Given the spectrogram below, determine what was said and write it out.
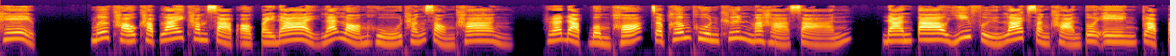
เทพ เมื่อเขาขับไล่คำสาปออกไปได้และหลอมหูทั้งสองข้าง ระดับบ่มเพาะจะเพิ่มพูนขึ้นมหาศาลดานเต้ายี่ฝืนลากสังขารตัวเองกลับไป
